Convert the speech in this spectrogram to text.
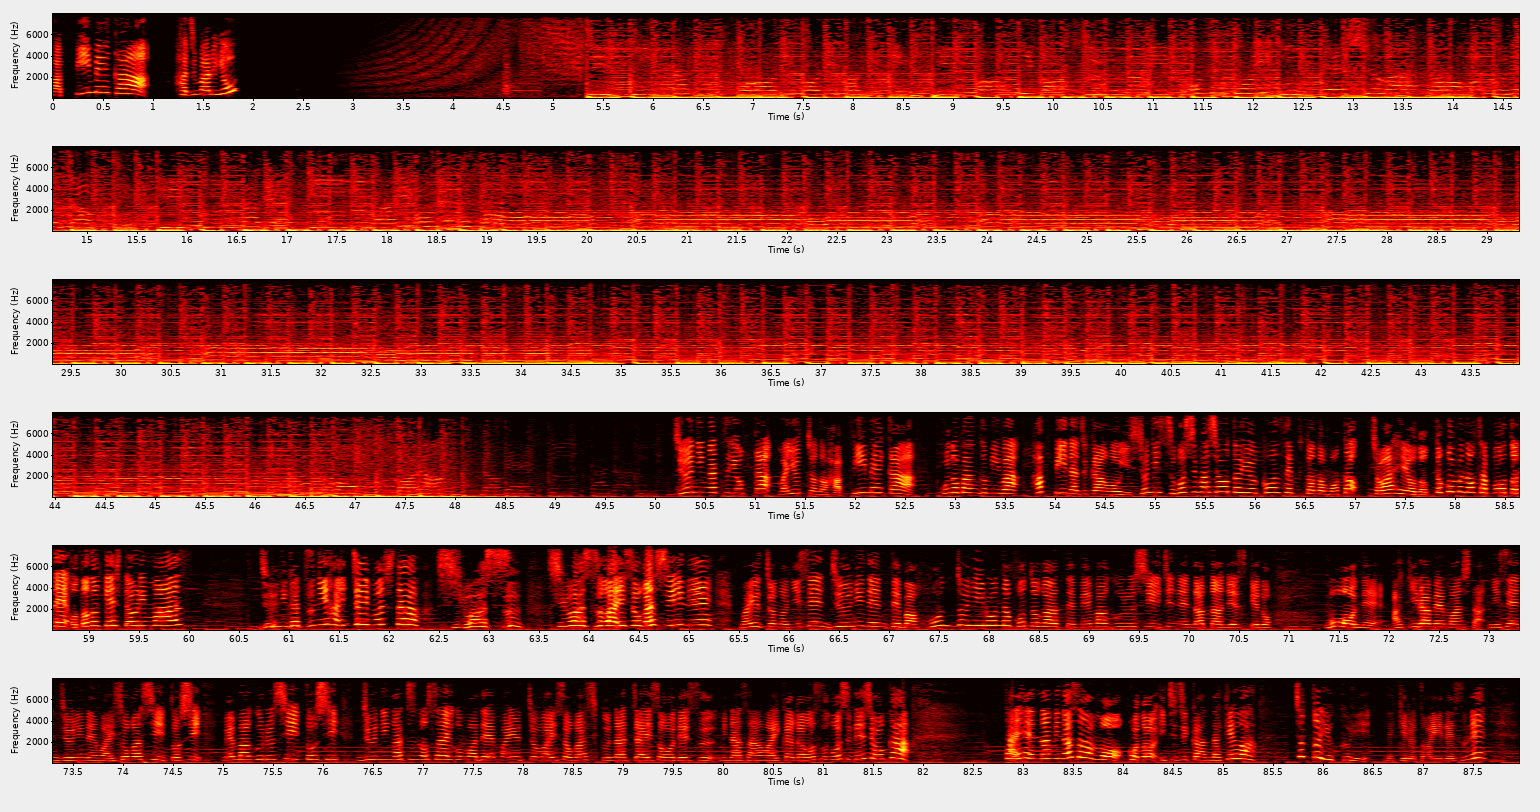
ハッピーメーカー、始まるよ。まゆっちょのハッピーメーカー。この番組は、ハッピーな時間を一緒に過ごしましょうというコンセプトのもと、ちょわへよ .com のサポートでお届けしております。12月に入っちゃいました。シワス。シワスは忙しいね。まゆっちょの2012年ってば、本当にいろんなことがあって目まぐるしい1年だったんですけど、もうね、諦めました。2012年は忙しい年、目まぐるしい年、12月の最後までまゆっちょは忙しくなっちゃいそうです。皆さんはいかがお過ごしでしょうか大変な皆さんもこの1時間だけは、ちょっとゆっくりできるといいですね。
